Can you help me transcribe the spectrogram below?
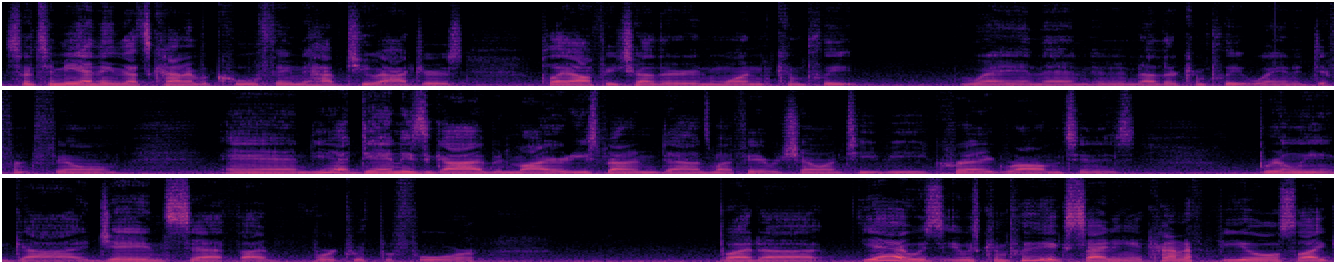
So to me, I think that's kind of a cool thing to have two actors play off each other in one complete way, and then in another complete way in a different film. And yeah, Danny's a guy I've admired. Eastbound and Down's my favorite show on TV. Craig Robinson is brilliant guy. Jay and Seth I've worked with before. But uh, yeah, it was it was completely exciting. It kind of feels like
